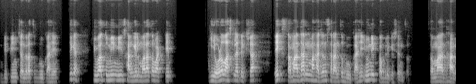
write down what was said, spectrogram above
बिपिन चंद्राचं बुक आहे. ठीक आहे. किंवा तुम्ही मी सांगेल मला तर वाटते, की एवढं वाचल्यापेक्षा एक समाधान महाजन सरांचं बुक आहे युनिक पब्लिकेशनचं. समाधान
